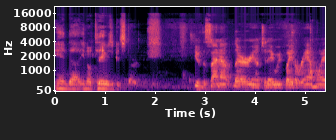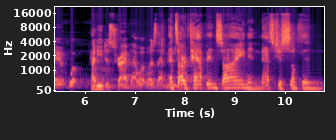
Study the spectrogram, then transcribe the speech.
and uh, you know today was a good start. You have the sign out there. You know today we play the Ram way. What? How do you describe that? What was that? Mean? That's our tap in sign, and that's just something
